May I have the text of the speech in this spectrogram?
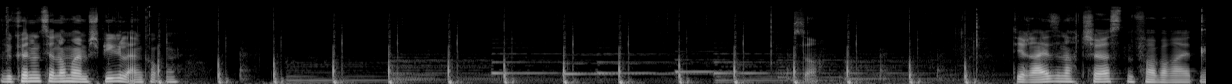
Wir können uns ja nochmal im Spiegel angucken. Die Reise nach Churston vorbereiten.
